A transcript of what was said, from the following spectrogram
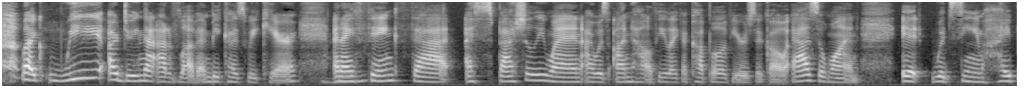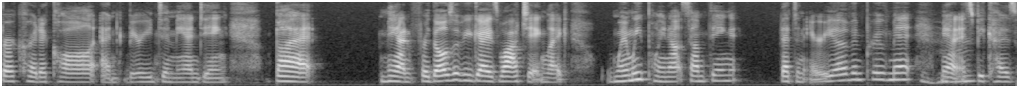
like we are doing that out of love and because we care. Mm-hmm. And I mm-hmm. think that, especially when I was unhealthy, like a couple of years ago, as a one, it would seem hypercritical and very demanding. But man, for those of you guys watching, like when we point out something, that's an area of improvement, mm-hmm. man, it's because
